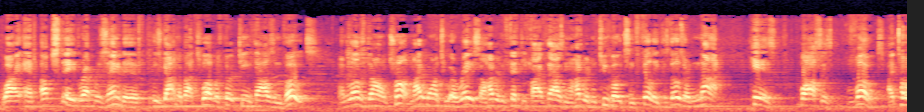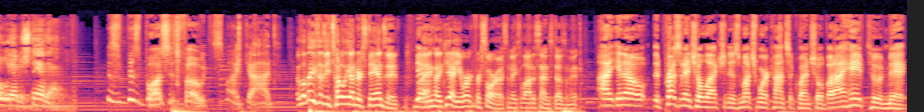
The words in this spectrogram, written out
Why an upstate representative who's gotten about 12 or 13,000 votes and loves Donald Trump might want to erase 155,000, 102 votes in Philly because those are not his boss's votes. I totally understand that. His, his boss's votes. My God. I love that he says he totally understands it. Yeah. Like, like, yeah, you work for Soros. It makes a lot of sense, doesn't it? I, you know, the presidential election is much more consequential, but I hate to admit,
